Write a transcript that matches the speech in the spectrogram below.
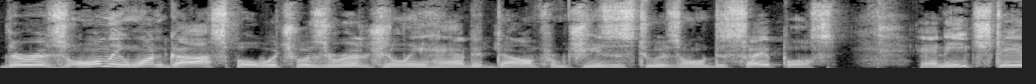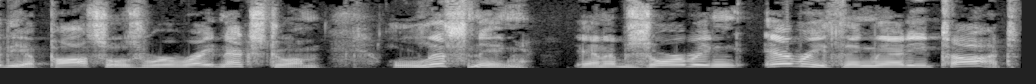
There is only one gospel which was originally handed down from Jesus to his own disciples, and each day the apostles were right next to him, listening and absorbing everything that he taught.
